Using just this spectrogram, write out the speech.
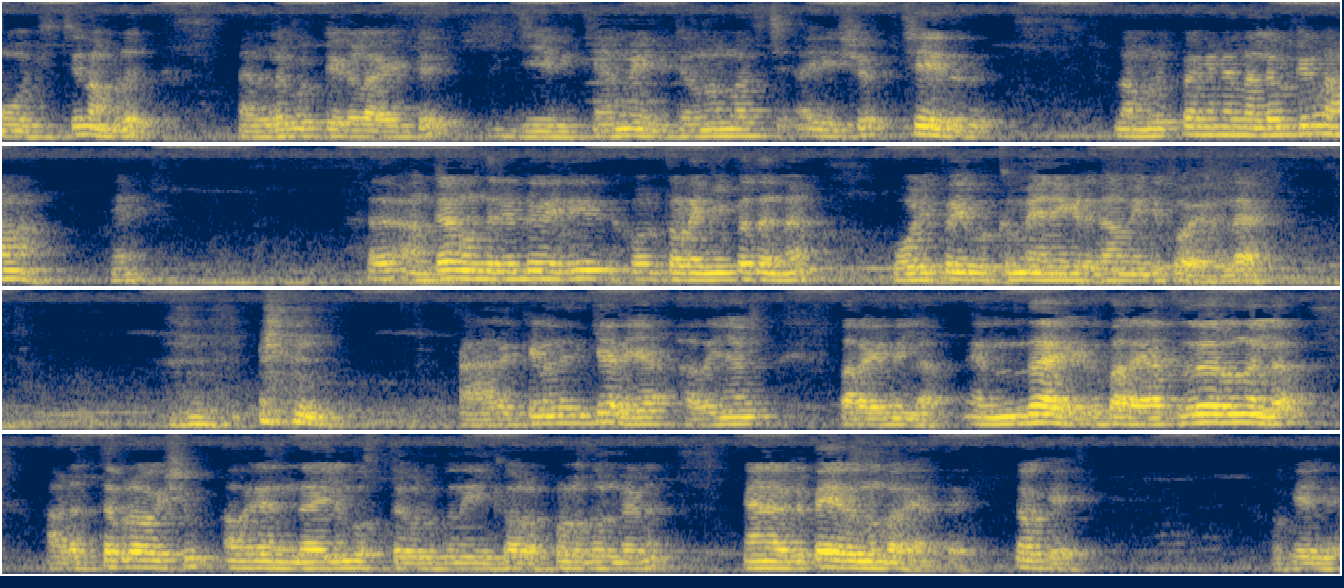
മോചിച്ച് നമ്മൾ നല്ല കുട്ടികളായിട്ട് ജീവിക്കാൻ വേണ്ടിയിട്ടാണ് നമ്മൾ ഈശോ ചെയ്തത്. നമ്മളിപ്പോൾ എങ്ങനെ നല്ല കുട്ടികളാണോ? അതാണ് ഒന്ന് രണ്ട് പേര് തുടങ്ങിയപ്പോൾ തുടങ്ങിയപ്പോ തന്നെ ഓടിപ്പോയി ബുക്കും മേനയൊക്കെ എടുക്കാൻ വേണ്ടി പോയല്ലേ ആരൊക്കെയാണെന്ന് എനിക്കറിയാം. അത് ഞാൻ പറയുന്നില്ല. എന്തായാലും ഇത് പറയാത്തത് വേറൊന്നുമല്ല. അടുത്ത പ്രാവശ്യം അവരെന്തായാലും പുസ്തകം കൊടുക്കുന്നത് എനിക്ക് ഉറപ്പുള്ളതുകൊണ്ടാണ് ഞാൻ അവരുടെ പേരൊന്നും പറയാത്തത്. ഓക്കെ. ഓക്കെ അല്ലേ?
